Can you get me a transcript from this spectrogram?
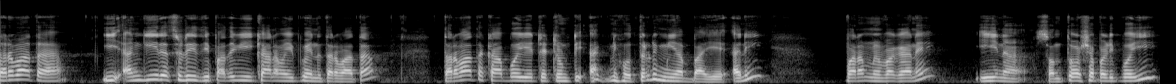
తర్వాత ఈ అంగీరసుడిది పదవీ కాలం అయిపోయిన తర్వాత తర్వాత కాబోయేటటువంటి అగ్నిహోత్రుడు మీ అబ్బాయే అని వరం ఇవ్వగానే ఈయన సంతోషపడిపోయి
